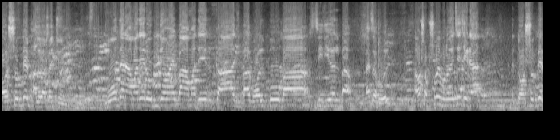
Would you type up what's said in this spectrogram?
দর্শকদের ভালোবাসার জন্য। মোর দ্যান আমাদের অভিনয় বা আমাদের কাজ বা গল্প বা সিরিয়াল বা অ্যাজ আ হোল আমার সবসময় মনে হয়েছে যে এটা দর্শকদের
